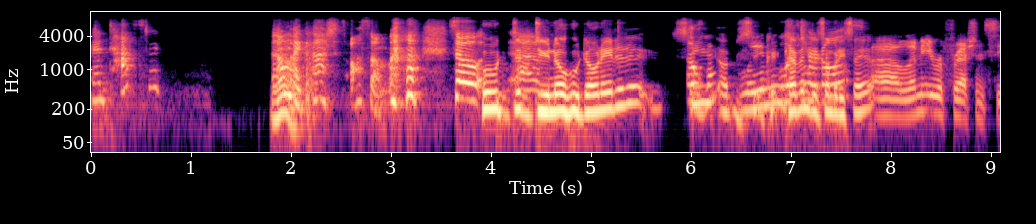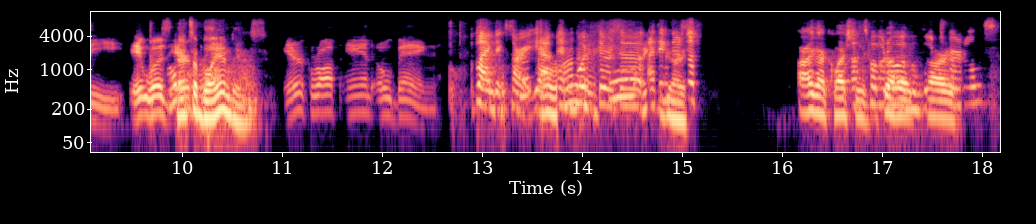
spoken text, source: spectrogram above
Fantastic. Yeah. Oh my gosh, it's awesome. so Who did, do you um, know who donated it? Oh, See, uh, see, Blandings? Kevin, did somebody say it? Uh, let me refresh and see. It was Oh, That's a Eric Roth- Blandings. Eric Roth and Obang. blending? Sorry, yeah. All And wood, right. there's a. Thank I think there's a. I guys. I got a questions. Go photo ahead. of wood Sorry. turtles.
